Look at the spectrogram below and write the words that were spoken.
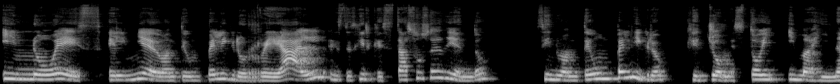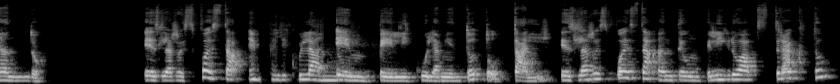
y no es el miedo ante un peligro real, es decir, que está sucediendo, sino ante un peligro que yo me estoy imaginando. Es la respuesta. En peliculando. En peliculamiento total. Es la respuesta ante un peligro abstracto,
